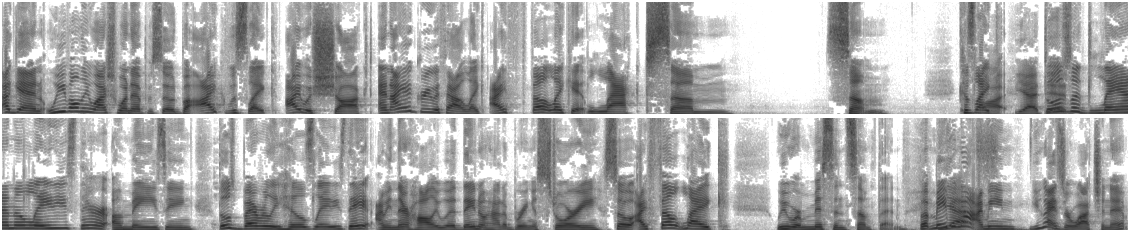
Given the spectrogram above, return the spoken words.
again, we've only watched one episode, but I was like, I was shocked, and I agree with Al. Like, I felt like it lacked some something. Cause like Yeah, those did. Atlanta ladies, they're amazing. Those Beverly Hills ladies, they I mean they're Hollywood. They know how to bring a story. So I felt like we were missing something. But maybe Yes. not. I mean, you guys are watching it.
